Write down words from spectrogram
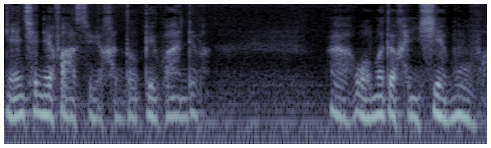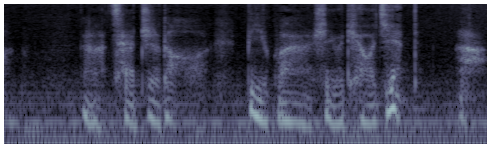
年轻的法师有很多闭关的嘛，啊，我们都很羡慕嘛，啊，才知道闭关是有条件的啊。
